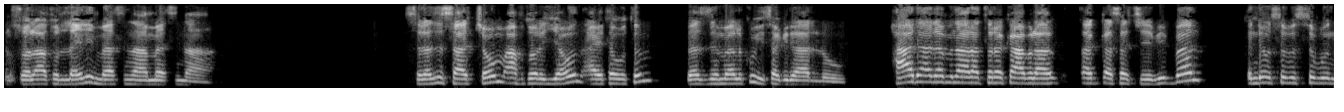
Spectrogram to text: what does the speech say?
ሶላቱል ላይሊ መስና መስና ስለዚህ ሳቸውም አፍዶልያውን አይተውትም። በዚህ መልኩ ይሰግዳሉ ሀዳ ለምን አራት ብላ ጠቀሰች ቢባል እንደው ስብስቡን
